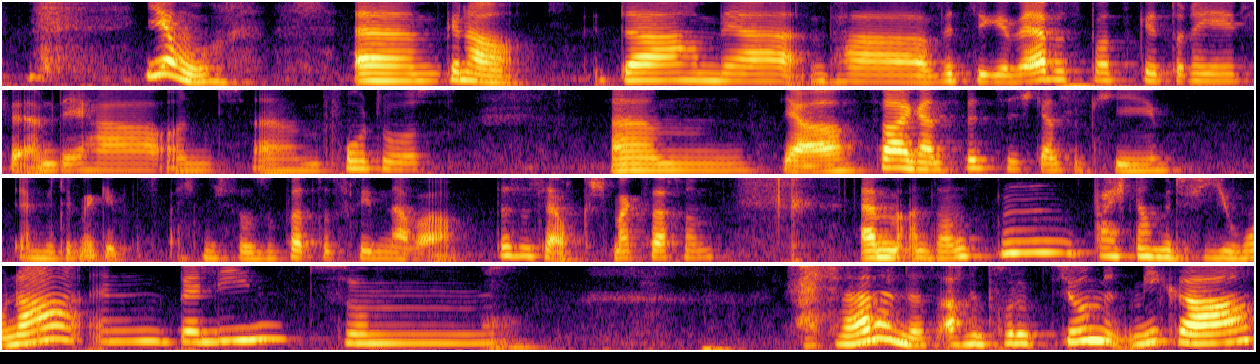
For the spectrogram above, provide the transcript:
jo. Ähm, genau. Da haben wir ein paar witzige Werbespots gedreht für MDH und ähm, Fotos. Ähm, ja, es war ganz witzig, ganz okay. Mit dem Ergebnis war ich nicht so super zufrieden, aber das ist ja auch Geschmackssache. Ähm, ansonsten war ich noch mit Fiona in Berlin zum. Was war denn das? Auch eine Produktion mit Mika.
